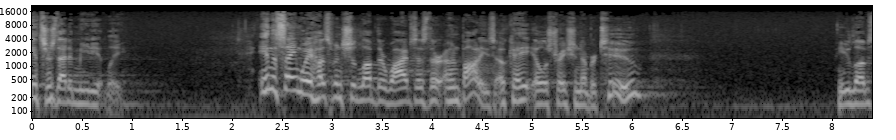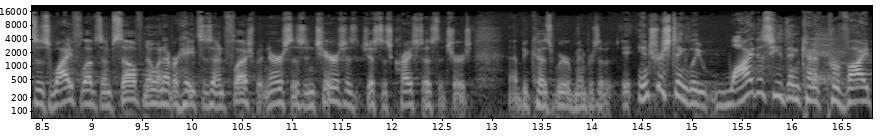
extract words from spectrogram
Answers that immediately. In the same way, husbands should love their wives as their own bodies. Okay, illustration number two. He loves his wife loves himself. No one ever hates his own flesh, but nourishes and cherishes just as Christ does the church uh, because we're members of it. Interestingly, why does he then kind of provide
